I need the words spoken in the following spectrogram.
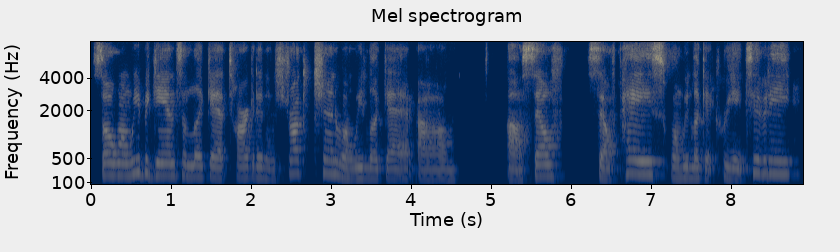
So when we begin to look at targeted instruction, when we look at um, uh, self self-paced, when we look at creativity,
